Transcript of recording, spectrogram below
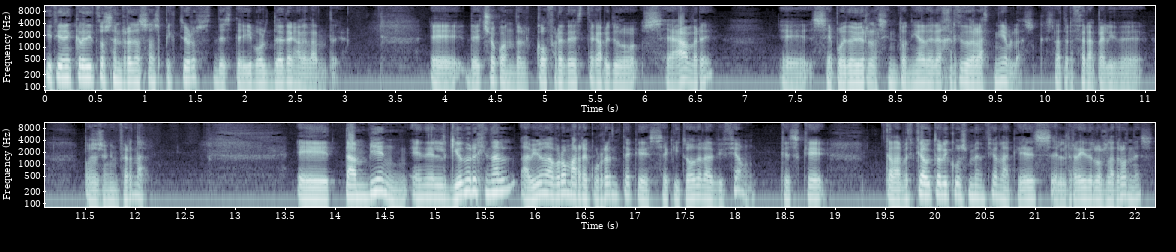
y tiene créditos en Renaissance Pictures desde Evil Dead en adelante. Eh, de hecho, cuando el cofre de este capítulo se abre, eh, se puede oír la sintonía del Ejército de las Tinieblas, que es la tercera peli de Posesión Infernal. Eh, también en el guion original había una broma recurrente que se quitó de la edición, que es que cada vez que Autolicus menciona que es el rey de los ladrones,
